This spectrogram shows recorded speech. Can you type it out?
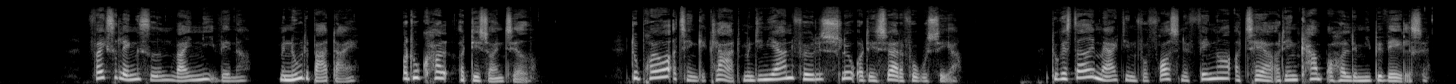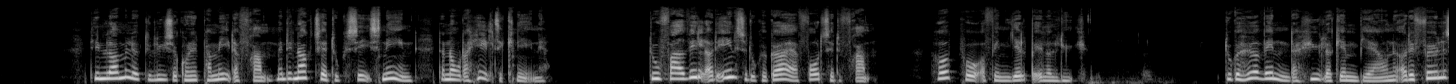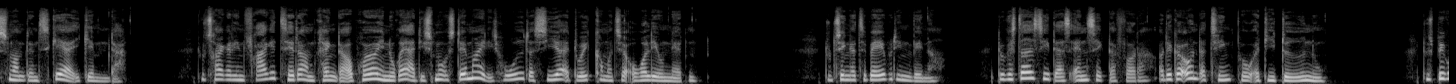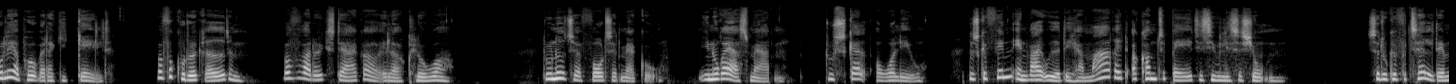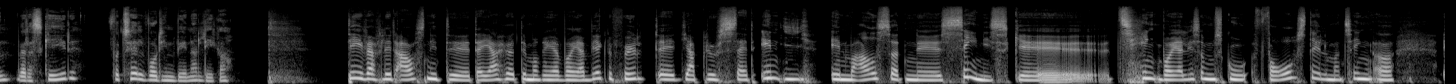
For ikke så længe siden var I ni venner, men nu er det bare dig. Og du er kold og desorienteret. Du prøver at tænke klart, men din hjerne føles sløv, og det er svært at fokusere. Du kan stadig mærke dine forfrosne fingre og tæer, og det er en kamp at holde dem i bevægelse. Din lommelygte lyser kun et par meter frem, men det er nok til, at du kan se sneen, der når dig helt til knæene. Du er faret vild, og det eneste, du kan gøre, er at fortsætte frem. Håb på at finde hjælp eller ly. Du kan høre vinden, der hyler gennem bjergene, og det føles, som om den skærer igennem dig. Du trækker din frakke tættere omkring dig og prøver at ignorere de små stemmer i dit hoved, der siger, at du ikke kommer til at overleve natten. Du tænker tilbage på dine venner. Du kan stadig se deres ansigter for dig, og det gør ondt at tænke på, at de er døde nu. Du spekulerer på, hvad der gik galt. Hvorfor kunne du ikke redde dem? Hvorfor var du ikke stærkere eller klogere? Du er nødt til at fortsætte med at gå. Ignorer smerten. Du skal overleve. Du skal finde en vej ud af det her mareridt og komme tilbage til civilisationen. Så du kan fortælle dem, hvad der skete. Fortæl, hvor dine venner ligger. Det er i hvert fald et afsnit, øh, da jeg hørte det, Maria, hvor jeg virkelig følte, at jeg blev sat ind i en meget sådan øh, scenisk øh, ting, hvor jeg ligesom skulle forestille mig ting og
